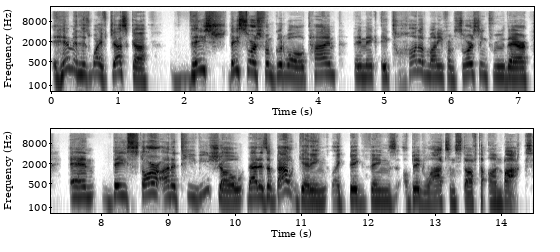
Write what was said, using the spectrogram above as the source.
him and his wife Jessica, they they source from Goodwill all the time. They make a ton of money from sourcing through there, and they star on a TV show that is about getting like big things, big lots and stuff to unbox.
